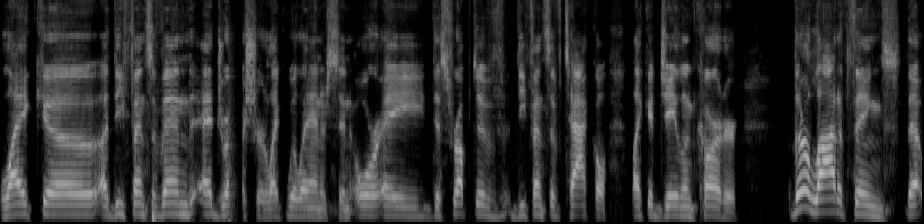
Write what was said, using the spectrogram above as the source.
like uh, a defensive end edge rusher like Will Anderson or a disruptive defensive tackle like a Jalen Carter. There are a lot of things that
